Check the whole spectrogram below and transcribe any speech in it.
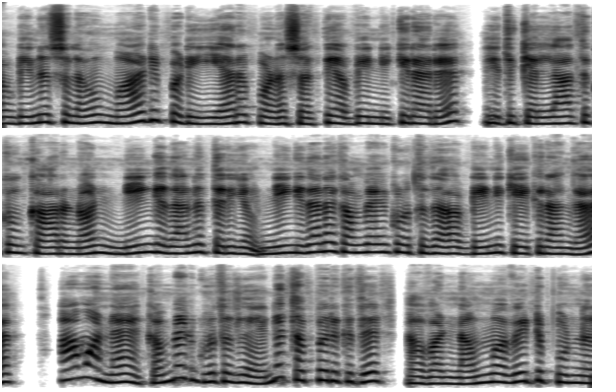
அப்படின்னு சொல்லவும் மாடிப்படி ஏற போன சக்தி அப்படின்னு நிக்கிறாரு. இதுக்கு எல்லாத்துக்கும் காரணம் நீங்க தானே தெரியும். நீங்க தானே கம்ப்ளைண்ட் கொடுத்ததா? அப்படின்னு கேக்குறாங்க. ஆமாண்ணே கம்ப்ளைண்ட் கொடுத்ததுல என்ன தப்பு இருக்குது? அவன் நம்ம வீட்டு பொண்ணு.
